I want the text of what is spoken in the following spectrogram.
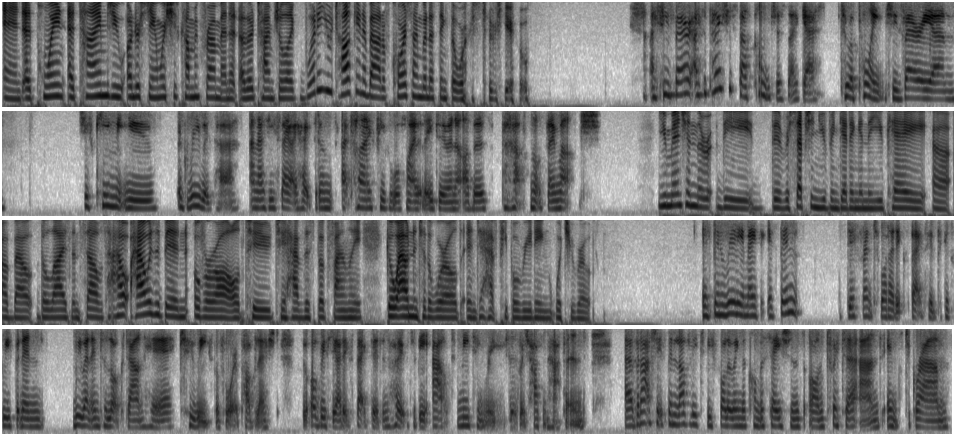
And at point at times you understand where she's coming from, and at other times you're like, "What are you talking about?" Of course, I'm going to think the worst of you. She's very. I suppose she's self conscious. I guess to a point, she's very. Um, she's keen that you agree with her. And as you say, I hope that at times people will find that they do, and at others, perhaps not so much. You mentioned the the the reception you've been getting in the UK uh, about the lies themselves. How how has it been overall to to have this book finally go out into the world and to have people reading what you wrote? It's been really amazing. It's been different to what I'd expected because we've been in we went into lockdown here two weeks before it published. So obviously, I'd expected and hoped to be out meeting readers, which hasn't happened. Uh, but actually, it's been lovely to be following the conversations on Twitter and Instagram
